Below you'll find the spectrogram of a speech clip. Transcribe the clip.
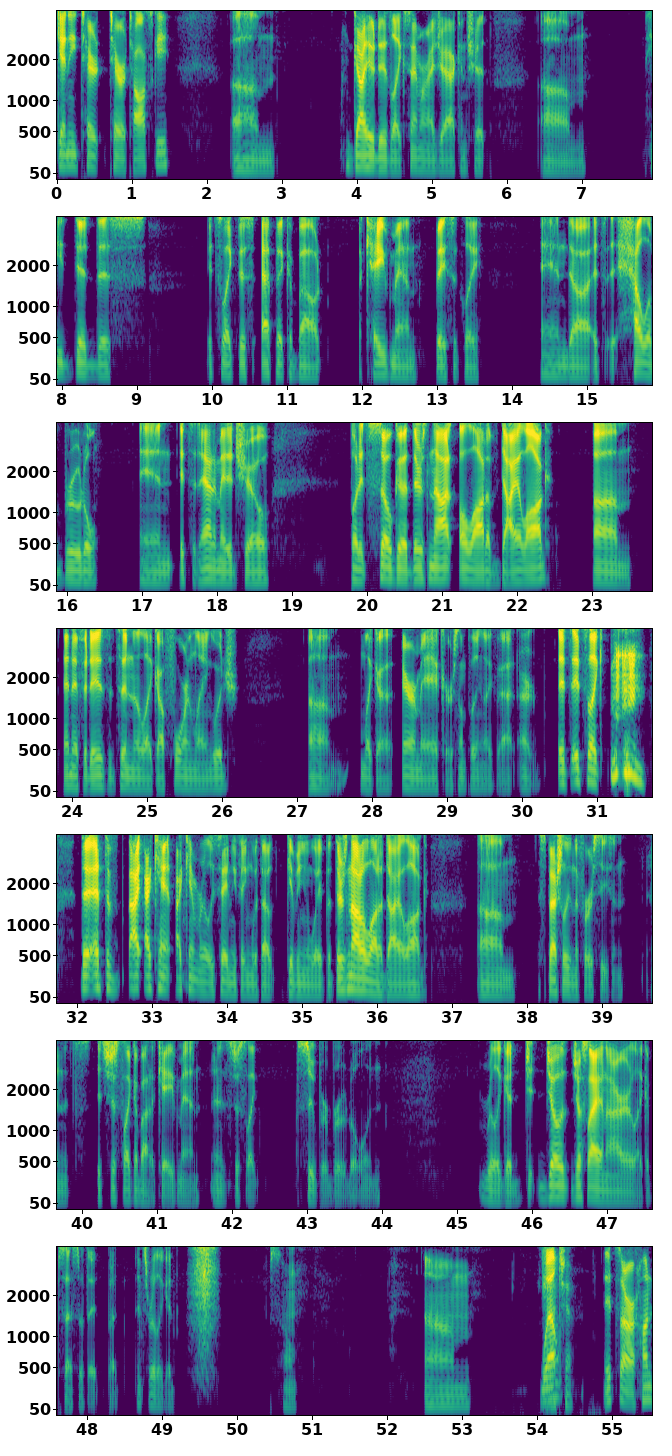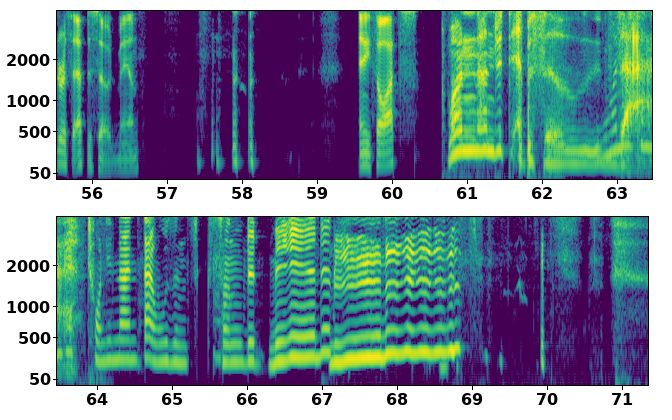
Genndy Ter- um, guy who did like Samurai Jack and shit. Um, he did this. It's like this epic about a caveman, basically, and uh, it's hella brutal, and it's an animated show, but it's so good. There's not a lot of dialogue, um, and if it is, it's in a, like a foreign language, um, like a Aramaic or something like that. Or it's it's like the at the I, I can't I can't really say anything without giving away, but there's not a lot of dialogue, um, especially in the first season, and it's it's just like about a caveman, and it's just like super brutal and really good. J- Joe Josiah and I are like obsessed with it, but it's really good. So, um, well, Gotcha. it's our hundredth episode, man. Any thoughts? 100 episodes. Twenty nine thousand six hundred minutes.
